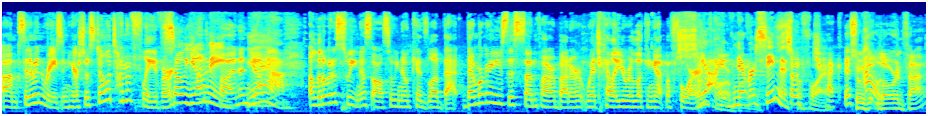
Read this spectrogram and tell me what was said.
um, cinnamon raisin here. So still a ton of flavor. So Kind of yummy. fun and Yeah. yummy. A little bit of sweetness also. We know kids love that. Then we're going to use this sunflower butter, which Kelly you were looking at before. yeah, I've never seen this So before. check this So is out. it lower in fat?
